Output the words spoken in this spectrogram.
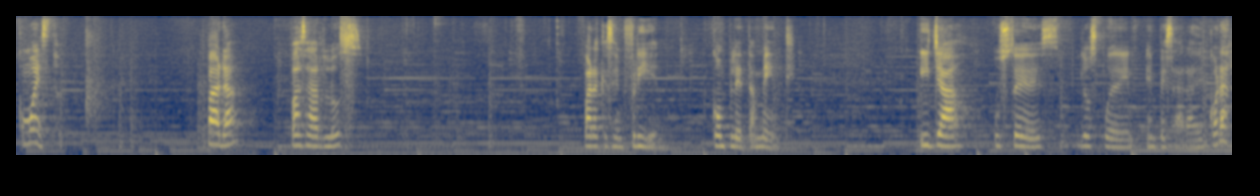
como esta para pasarlos para que se enfríen completamente. Y ya ustedes los pueden empezar a decorar.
